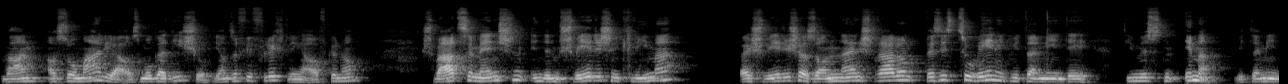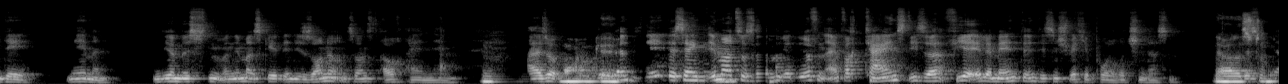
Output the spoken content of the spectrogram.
waren aus Somalia, aus Mogadischu. Die haben so viele Flüchtlinge aufgenommen. Schwarze Menschen in dem schwedischen Klima, bei schwedischer Sonneneinstrahlung, das ist zu wenig Vitamin D. Die müssten immer Vitamin D nehmen. Und wir müssten, wann immer es geht, in die Sonne und sonst auch einnehmen. Hm. Also, okay. sehen, das hängt immer zusammen. Wir dürfen einfach keins dieser vier Elemente in diesen Schwächepol rutschen lassen. Ja, das, das stimmt.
